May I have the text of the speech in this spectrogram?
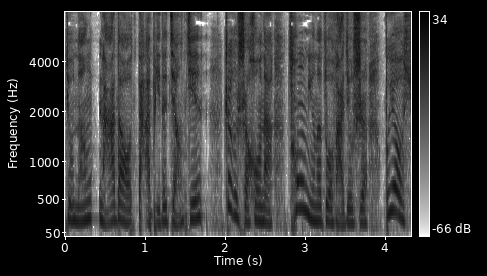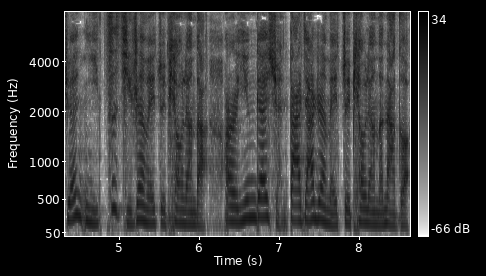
就能拿到大笔的奖金。这个时候呢，聪明的做法就是不要选你自己认为最漂亮的，而应应该。选大家认为最漂亮的那个，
